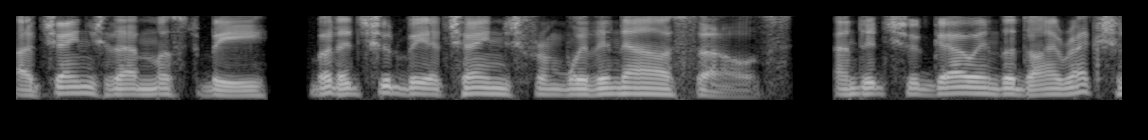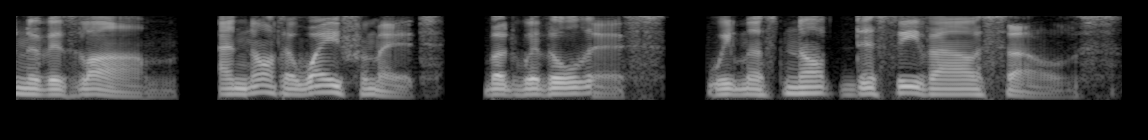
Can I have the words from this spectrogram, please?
A change there must be, but it should be a change from within ourselves, and it should go in the direction of Islam, and not away from it. But with all this, we must not deceive ourselves.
